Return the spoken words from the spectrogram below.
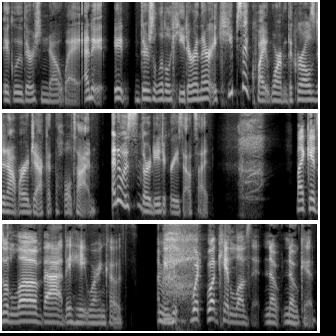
igloo, there's no way. And it, it there's a little heater in there. It keeps it quite warm. The girls did not wear a jacket the whole time, and it was Hmm. 30 degrees outside. My kids would love that. They hate wearing coats. I mean, what what kid loves it? No, no kid.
